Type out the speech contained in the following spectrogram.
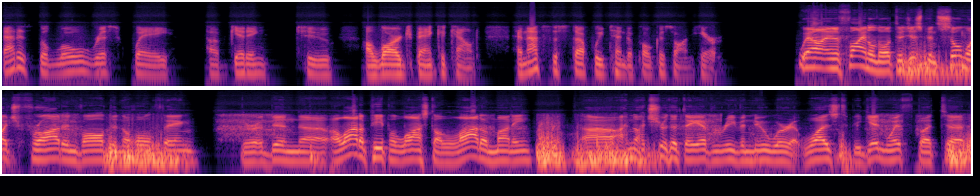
that is the low risk way of getting to a large bank account. And that's the stuff we tend to focus on here. Well, and a final note, there's just been so much fraud involved in the whole thing. There have been uh, a lot of people lost a lot of money. Uh, I'm not sure that they ever even knew where it was to begin with, but uh,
